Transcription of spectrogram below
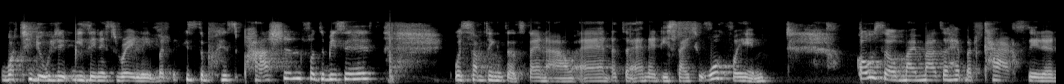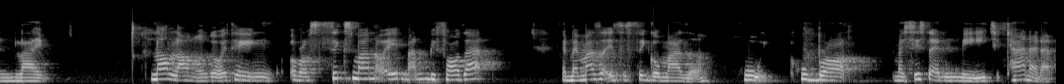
what to do with the business really, but his his passion for the business was something that stand out. And at the end, I decided to work for him. Also, my mother had a car accident like not long ago. I think around six months or eight months before that. And my mother is a single mother who who brought my sister and me to Canada.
